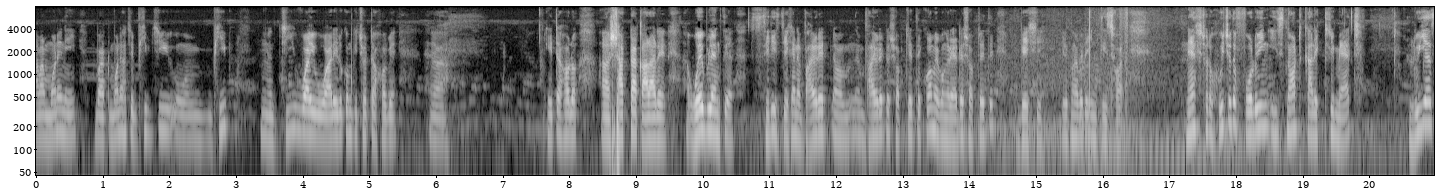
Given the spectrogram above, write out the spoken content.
আমার মনে নেই বাট মনে হচ্ছে ভিভ জি ভিভ জি ওয়াই ওয়ার এরকম কিছু একটা হবে। এটা হলো সাতটা কালারের ওয়েভ লেন্থের সিরিজ যেখানে ভায়োলেট ভায়োলেটের সবচাইতে কম এবং রেডের সবচাইতে বেশি। এরকমভাবে এটা ইনক্রিজ হয়। নেক্সট হলো which of the following is not correctly match Louis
